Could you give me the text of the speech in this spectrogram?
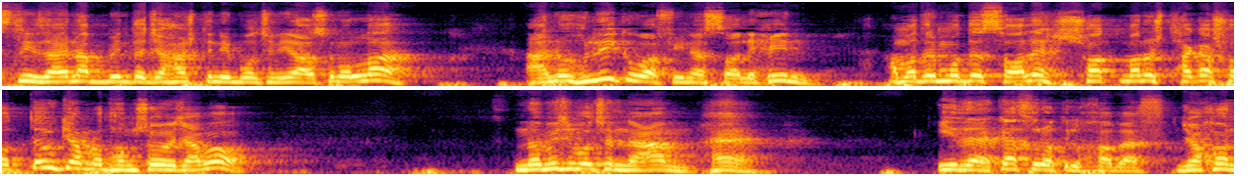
স্ত্রী জাইনাব বিনতে জাহাজ তিনি বলছেন, ইয়া রাসূলুল্লাহ, আনুহলিক ওয়াফিনা সলেহীন? আমাদের মধ্যে সলেহ সৎ মানুষ থাকা সত্ত্বেও কি আমরা ধ্বংস হয়ে যাব? নবীজি বলছেন, নাম হ্যাঁ। ইদা কাসুরাতুল খাবাস, যখন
